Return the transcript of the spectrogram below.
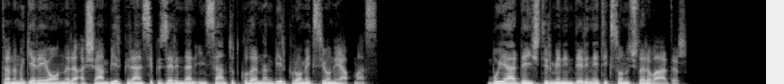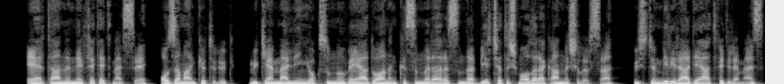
tanımı gereği onları aşan bir prensip üzerinden insan tutkularının bir promeksiyonu yapmaz. Bu yer değiştirmenin derin etik sonuçları vardır. Eğer Tanrı nefret etmezse, o zaman kötülük, mükemmelliğin yoksunluğu veya doğanın kısımları arasında bir çatışma olarak anlaşılırsa, üstün bir iradeye atfedilemez,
